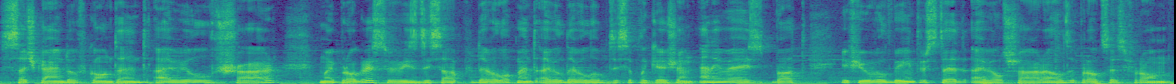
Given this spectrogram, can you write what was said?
such kind of content I will share my progress with this app development. I will develop this application anyways but If you will be interested, I will share all the process from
